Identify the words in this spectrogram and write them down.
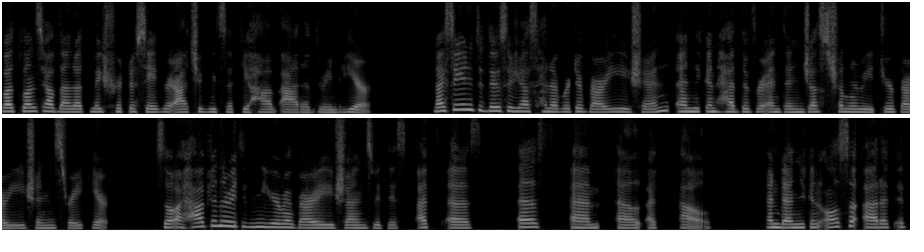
But once you have done that, make sure to save your attributes that you have added right here. Next thing you need to do is just head over to variation and you can head over and then just generate your variations right here. So I have generated my variations with this XS, S, M, L, XL. And then you can also edit it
